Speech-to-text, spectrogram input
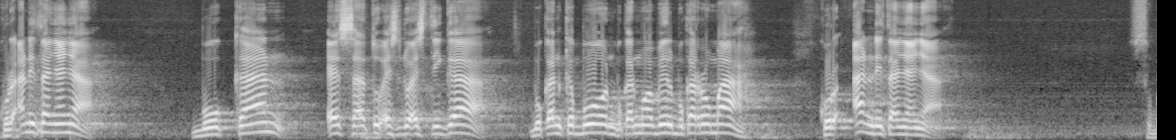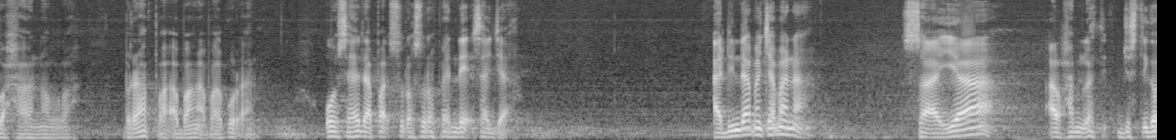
Quran ditanyanya. Bukan S1, S2, S3 bukan kebun, bukan mobil, bukan rumah. Quran ditanyanya. Subhanallah. Berapa abang hafal Quran? Oh saya dapat surah-surah pendek saja. Adinda macam mana? Saya Alhamdulillah juz 30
